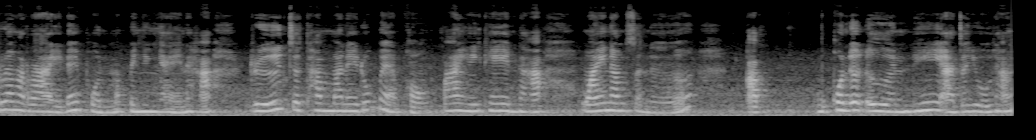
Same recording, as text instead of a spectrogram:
เรื่องอะไรได้ผลมาเป็นยังไงนะคะ หรือจะทำมาในรูปแบบของป้ายนิเทศนะคะ ไว้นำเสนอกับบุคคลอื่นๆที่อาจจะอยู่ทั้ง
